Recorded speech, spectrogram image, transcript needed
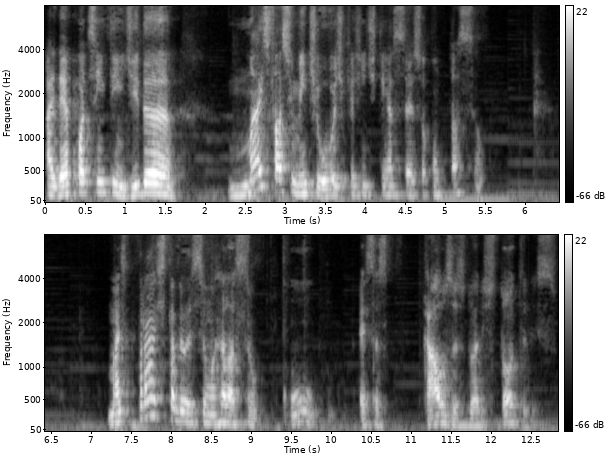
a ideia pode ser entendida mais facilmente hoje que a gente tem acesso à computação. Mas para estabelecer uma relação com essas causas do Aristóteles,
